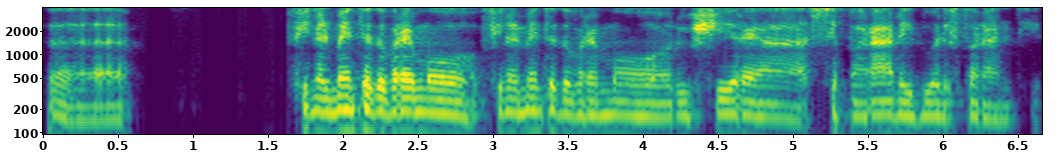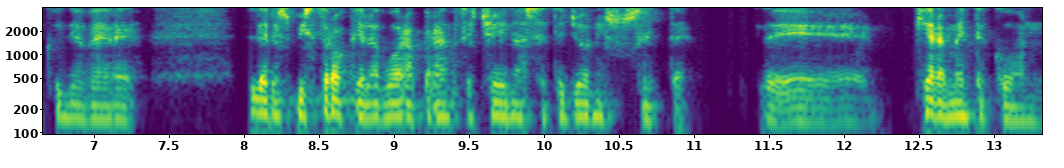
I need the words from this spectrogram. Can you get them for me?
Uh, finalmente, dovremmo, finalmente dovremmo riuscire a separare i due ristoranti, quindi avere l'Eris Bistro che lavora pranzo e cena sette giorni su sette, e chiaramente con,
